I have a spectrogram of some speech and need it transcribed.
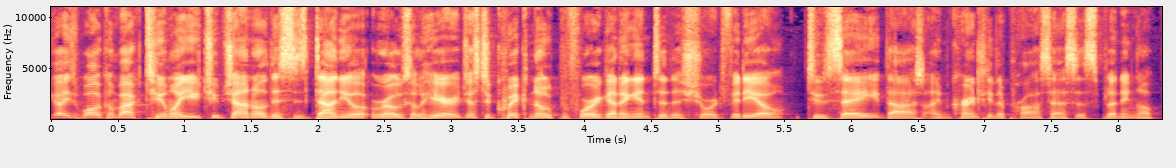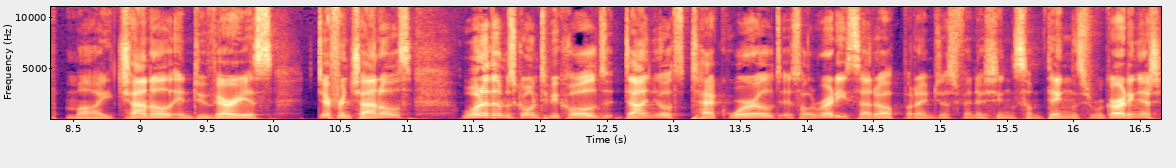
guys, welcome back to my YouTube channel. This is Daniel Rosehill here. Just a quick note before getting into this short video to say that I'm currently in the process of splitting up my channel into various different channels. One of them is going to be called Daniel's Tech World. It's already set up, but I'm just finishing some things regarding it.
